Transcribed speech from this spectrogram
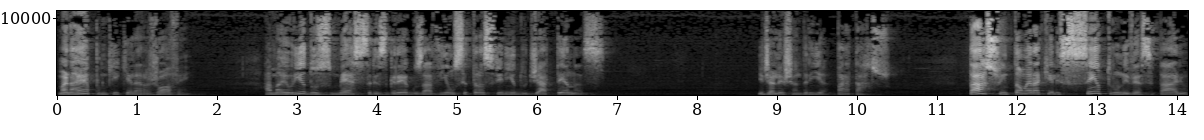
Mas na época em que ele era jovem, a maioria dos mestres gregos haviam se transferido de Atenas e de Alexandria para Tarso. Tarso, então, era aquele centro universitário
